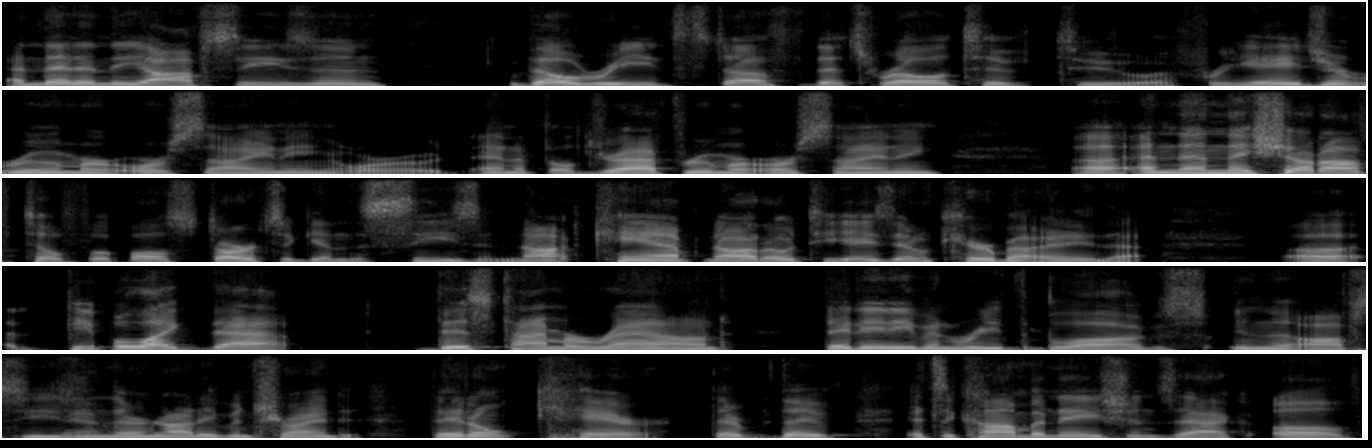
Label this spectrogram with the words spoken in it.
and then in the off season, they'll read stuff that's relative to a free agent rumor or signing, or NFL draft rumor or signing, uh, and then they shut off till football starts again, the season, not camp, not OTAs. They don't care about any of that. Uh, people like that, this time around, they didn't even read the blogs in the off season. Yeah. They're not even trying to. They don't care. They're they've. It's a combination, Zach, of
